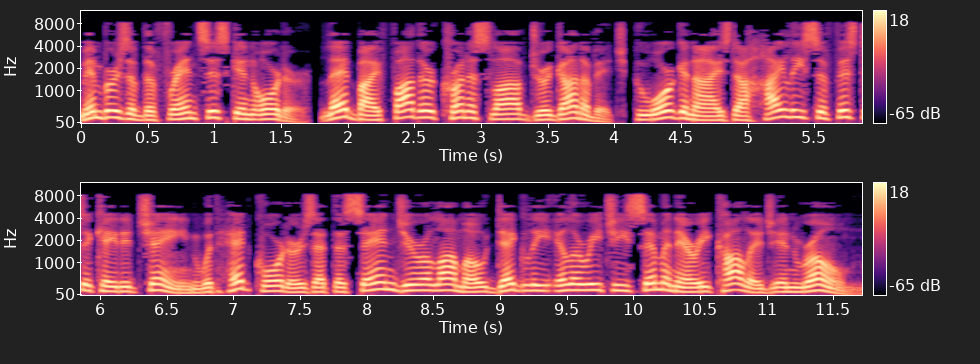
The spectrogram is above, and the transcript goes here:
members of the Franciscan order, led by Father Krunoslav Draganović, who organized a highly sophisticated chain with headquarters at the San Girolamo degli Illirici Seminary College in Rome,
